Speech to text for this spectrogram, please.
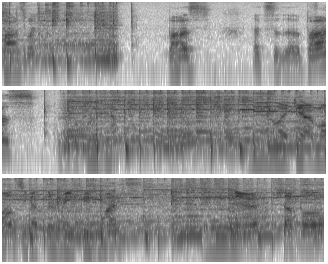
pause. Pause. That's the pause. Then we'll play again. And like yeah, modes, you got the repeat once. In there, shuffle,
